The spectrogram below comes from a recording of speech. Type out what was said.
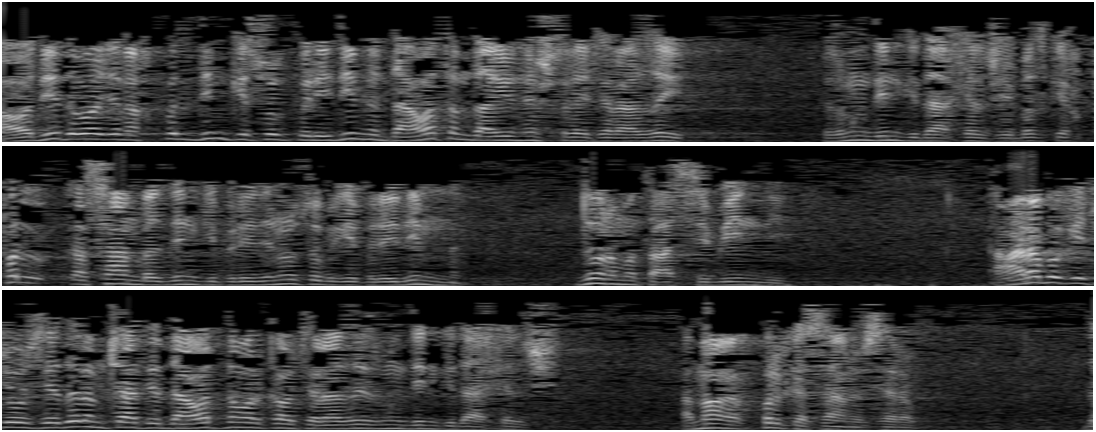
او دې د وجه خپل دین کې څوک پرې دین دعوت هم دایو نشته چې راځي زمونږ دین کې داخل شي بس کې خپل کسان بس دین کې پریدینو سو به پریدیم نه دونه متعصبین دي عربو کې چې اوسېدلم چاته دعوت نه ورکاو چې راځي زمونږ دین کې داخل شي اما خپل کسانو سره د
